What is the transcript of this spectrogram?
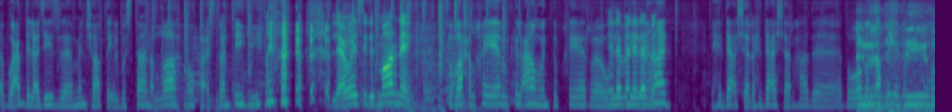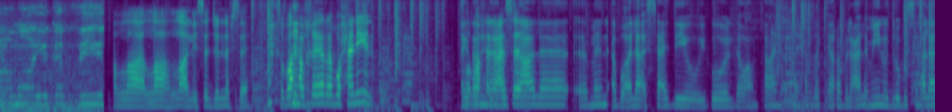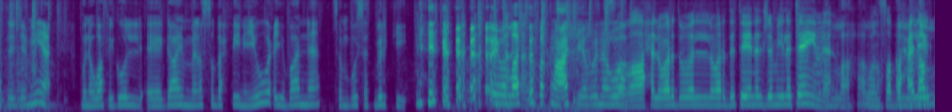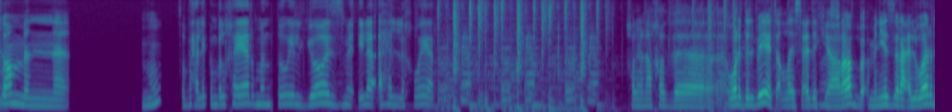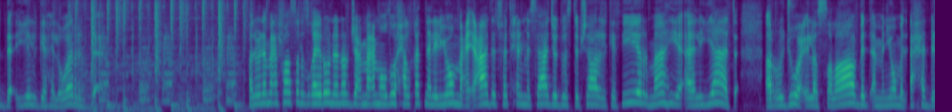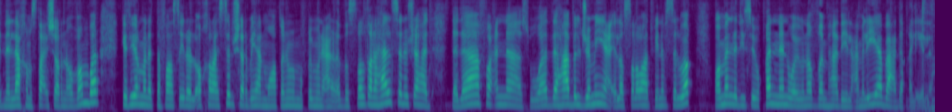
أبو عبد العزيز من شاطئ البستان. الله موقع استراتيجي. العويسي good morning صباح الخير وكل عام وأنتم بخير 11 11. 11 11 هذا بوابة طاقيه اليوم ما يكفي. الله الله الله اللي يسجل نفسه. صباح الخير أبو حنين. أيضا صباح العسل. رساله من أبو ألاء السعدي ويقول دوام time الله يحفظك يا رب العالمين ودروب السهالات للجميع. ابو نواف يقول آه، قايم من الصبح فيني يوع يبانا سمبوسة بركي. إي والله أتفق معك يا أبو نواف. صباح الورد والوردتين الجميلتين. الله الله ونصبح الله عليكم الله. من مو؟ صبح عليكم بالخير من طويل جوز إلى أهل الخوير. خلينا ناخذ آه، ورد البيت. الله يسعدك يا رب. من يزرع الورد يلقى الورد. خلونا مع فاصل صغير ونرجع مع موضوع حلقتنا لليوم مع إعادة فتح المساجد واستبشار الكثير. ما هي آليات الرجوع إلى الصلاة بدءا من يوم الأحد بإذن الله 15 نوفمبر؟ كثير من التفاصيل الأخرى استبشر بها المواطنون المقيمون على أرض السلطنة. هل سنشاهد تدافع الناس وذهاب الجميع إلى الصلوات في نفس الوقت؟ وما الذي سيقنن وينظم هذه العملية بعد قليل؟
